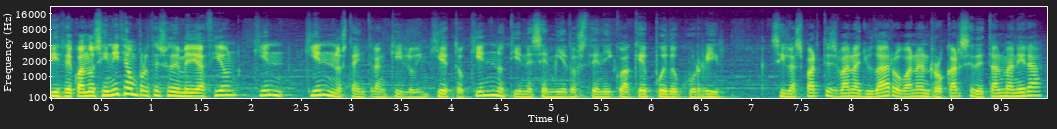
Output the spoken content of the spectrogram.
Dice, cuando se inicia un proceso de mediación, ¿quién, ¿quién no está intranquilo, inquieto? ¿Quién no tiene ese miedo escénico a qué puede ocurrir? Si las partes van a ayudar o van a enrocarse de tal manera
